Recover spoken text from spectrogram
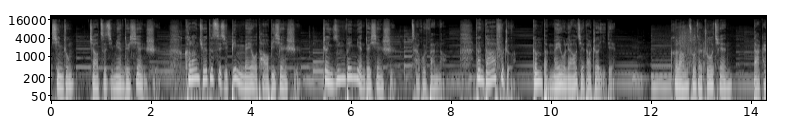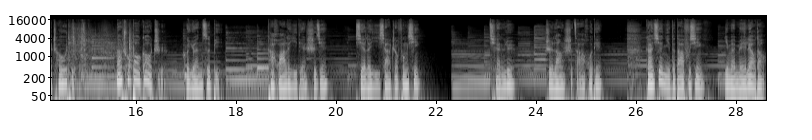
信中叫自己面对现实，克朗觉得自己并没有逃避现实，正因为面对现实才会烦恼，但答复者根本没有了解到这一点。克朗坐在桌前，打开抽屉，拿出报告纸和圆珠笔，他花了一点时间，写了以下这封信：前略，至浪矢杂货店，感谢你的答复信，因为没料到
